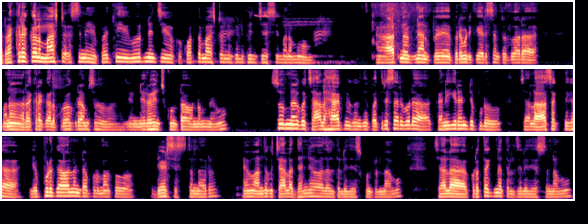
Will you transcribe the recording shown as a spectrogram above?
రకరకాల మాస్టర్స్ని ప్రతి ఊరి నుంచి ఒక కొత్త మాస్టర్ని పిలిపించేసి మనము ఆత్మజ్ఞాన్ పి- పిరమిడ్ కేర్ సెంటర్ ద్వారా మనం రకరకాల ప్రోగ్రామ్స్ నిర్వహించుకుంటా ఉన్నాం మేము. సో మాకు చాలా హ్యాపీగా ఉంది. పత్రిసారి కూడా కనిగిరంటే ఇప్పుడు చాలా ఆసక్తిగా ఎప్పుడు కావాలంటే అప్పుడు మాకు డేట్స్ ఇస్తున్నారు. మేము అందుకు చాలా ధన్యవాదాలు తెలియజేసుకుంటున్నాము. చాలా కృతజ్ఞతలు తెలియజేస్తున్నాము.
